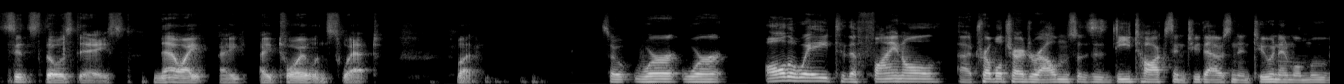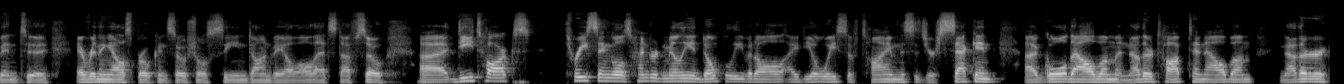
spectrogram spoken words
since those days. Now I I I toil and sweat, but so we're we're all the way to the final uh, Treble Charger album. So this is Detox in 2002, and then we'll move into everything else: Broken Social Scene, Don Vail, all that stuff. So uh, Detox three singles 100 million don't believe it all ideal waste of time this is your second uh, gold album another top 10 album another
